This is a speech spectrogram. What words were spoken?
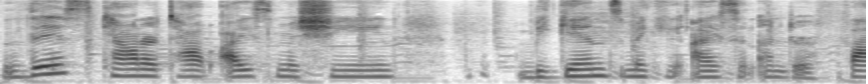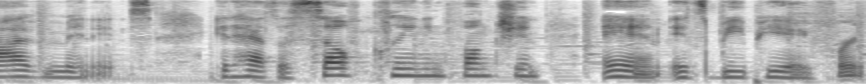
This countertop ice machine begins making ice in under five minutes. It has a self cleaning function and it's BPA free.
